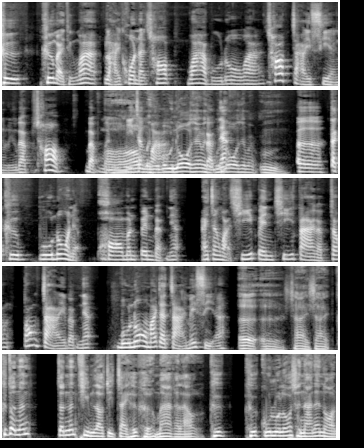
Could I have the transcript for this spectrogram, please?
คือคือหมายถึงว่าหลายคนอะชอบว่าบูโรว่าชอบจ่ายเสียงหรือแบบชอบแบบเหมือนมีจังหวะเหมือนบรูโน่ใช่ไหมแบบเนี้ยบูโน่ใช่ไหมอืมเออ แต่คือบรูโน่เนี่ยพอมันเป็นแบบเนี้ยไอ้จังหวะชี้เป็นชี้ตายแบบต้องต้องจ่ายแบบเนี้ยบรูโน่มักจะจ่ายไม่เสีย เออเออใช่ใช่คือตอนนั้นตอนนั้นทีมเราจิตใจฮึกเหิมมากกันแล้ว คือคือกูรู้แล้วว่าชนะแน่นอน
